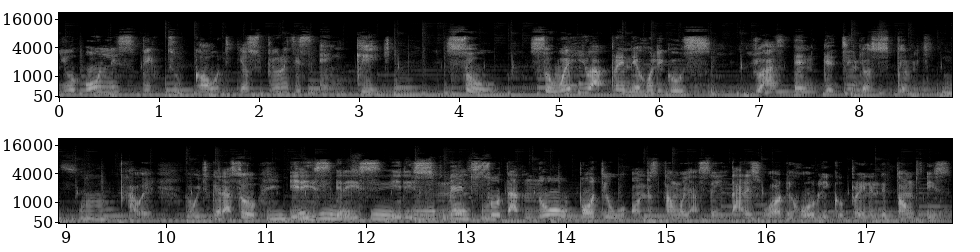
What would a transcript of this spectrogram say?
You only speak to God. Your spirit is engaged. So, so when you are praying the Holy Ghost, you are engaging your spirit. Yes, sir. Are we, are we together? So engaging it is it is spirit. it is meant so that nobody will understand what you're saying. That is what the Holy Ghost praying in the tongues is.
